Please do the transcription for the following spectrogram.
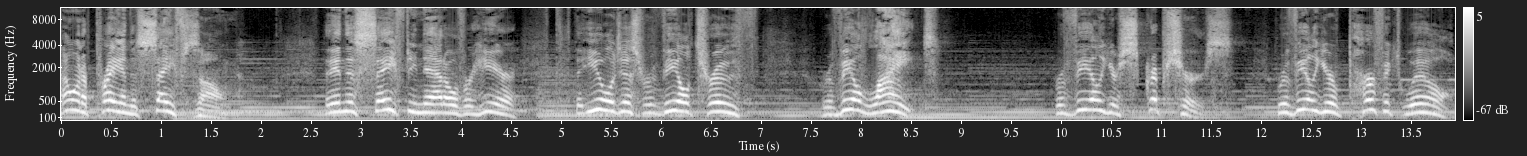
and I want to pray in the safe zone. That in this safety net over here, that you will just reveal truth, reveal light, reveal your scriptures, reveal your perfect will.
